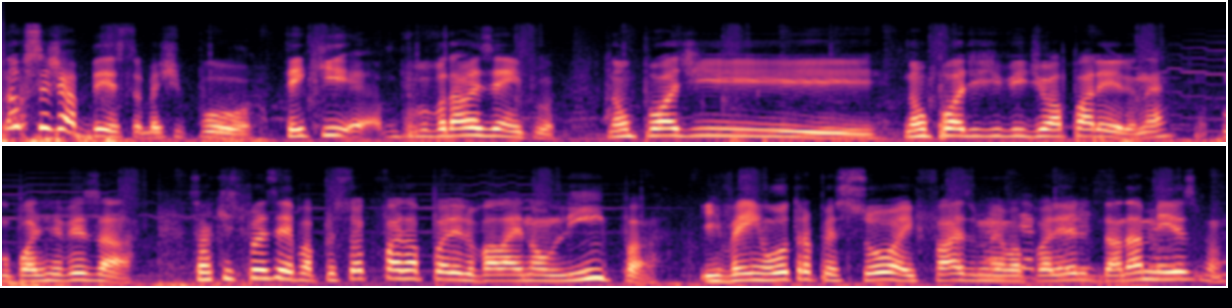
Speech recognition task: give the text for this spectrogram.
Não que seja besta, mas tipo, tem que. Vou dar um exemplo. Não pode. Não pode dividir o aparelho, né? Não pode revezar. Só que, por exemplo, a pessoa que faz o aparelho vai lá e não limpa, e vem outra pessoa e faz o Mas mesmo é aparelho, por dá na mesma.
